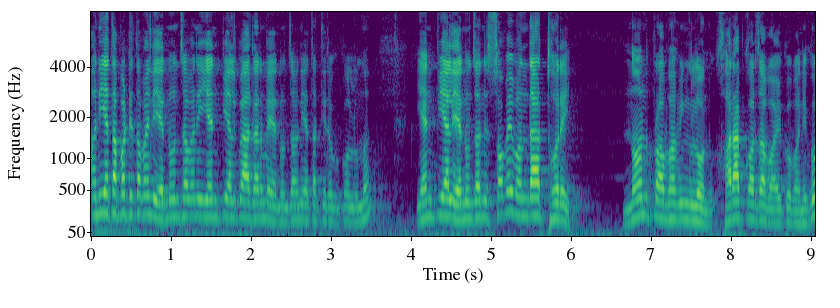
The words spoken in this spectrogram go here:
अनि यतापट्टि तपाईँले हेर्नुहुन्छ भने एनपिएलको आधारमा हेर्नुहुन्छ भने यतातिरको कोलुममा एनपिएल हेर्नुहुन्छ भने सबैभन्दा थोरै नन प्रभाविङ लोन खराब कर्जा भएको भनेको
